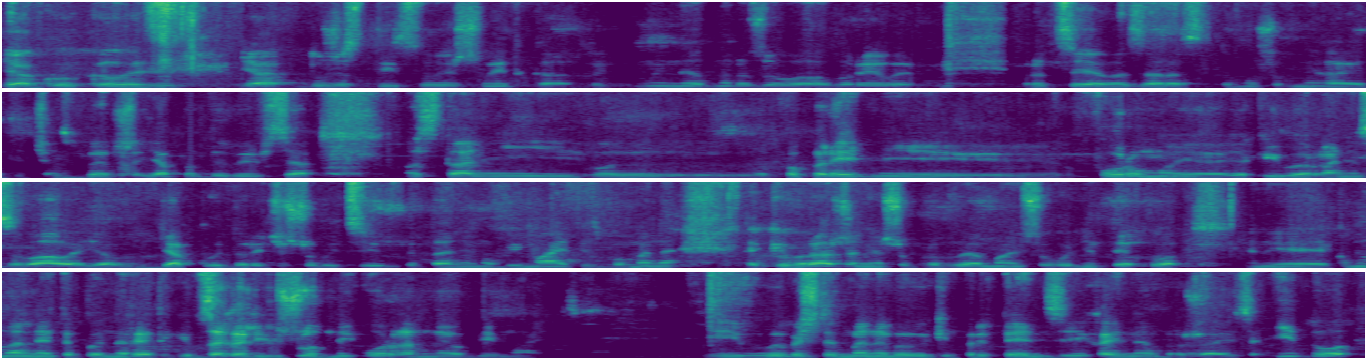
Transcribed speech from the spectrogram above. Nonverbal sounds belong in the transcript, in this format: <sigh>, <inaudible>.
Дякую, колеги. Я дуже стисло і швидко. Ми неодноразово говорили про це. А зараз тому, щоб не час. Перше, я подивився останні попередні форуми, які ви організували. Я дякую, до речі, що ви цим питанням обіймаєтесь. Бо в мене таке враження, що проблема сьогодні тепло е, комунальної теплоенергетики взагалі жодний орган не обіймається. І вибачте, в мене великі претензії, хай не ображаються, і до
